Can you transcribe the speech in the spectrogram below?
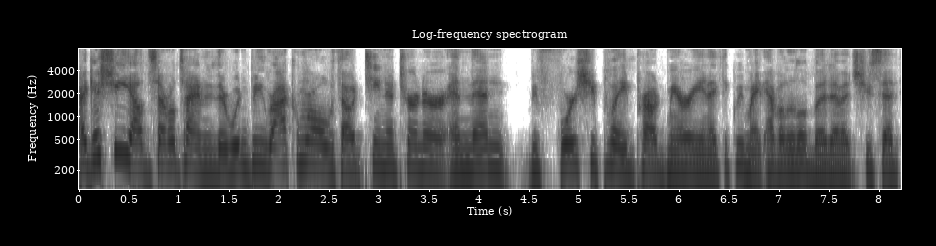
I guess she yelled several times, there wouldn't be rock and roll without Tina Turner. And then before she played Proud Mary, and I think we might have a little bit of it, she said,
